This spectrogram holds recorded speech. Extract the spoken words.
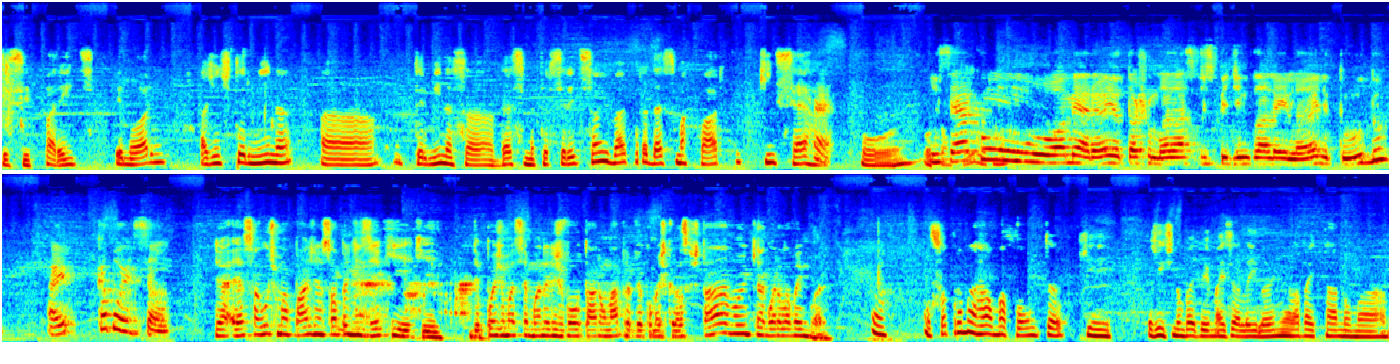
desse parênteses enorme, a gente termina a, termina essa 13 terceira edição e vai para a 14 quarta, que encerra É. o, o Tom Encerra Taylor, com né? o Homem-Aranha e o Tocha Humana lá se despedindo da Leilani e tudo. Aí acabou a edição. E Essa última página é só pra dizer que, que depois de uma semana eles voltaram lá pra ver como as crianças estavam e que agora ela vai embora. É só para amarrar uma ponta que a gente não vai ver mais a Leilani, ela vai estar numa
